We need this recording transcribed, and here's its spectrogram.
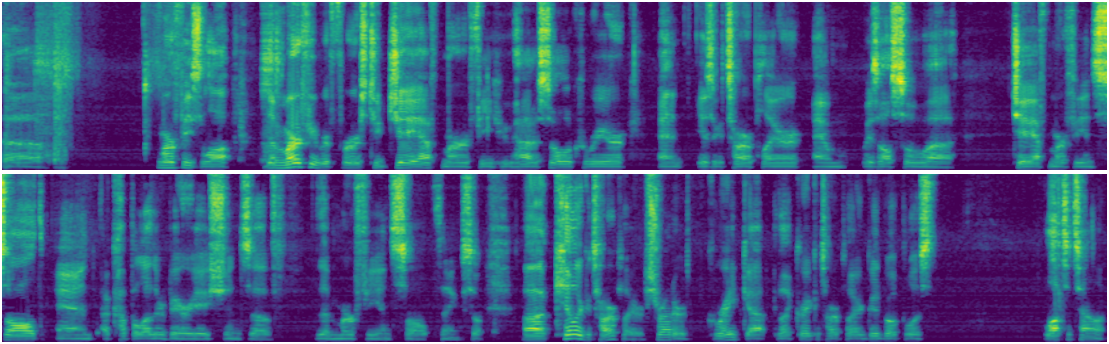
uh, Murphy's Law. The Murphy refers to J.F. Murphy, who had a solo career and is a guitar player and was also uh, J.F. Murphy and Salt and a couple other variations of the Murphy and Salt thing. So, uh, killer guitar player, Shredder, great guy, like great guitar player, good vocalist, lots of talent.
